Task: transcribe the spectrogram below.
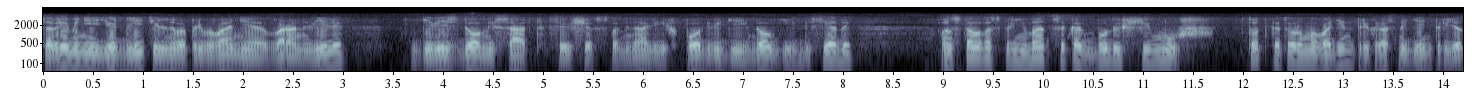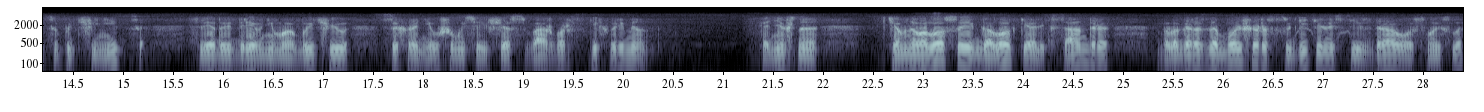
Со времени ее длительного пребывания в Воронвилле, где весь дом и сад все еще вспоминали их подвиги и долгие беседы, он стал восприниматься как будущий муж, тот, которому в один прекрасный день придется подчиниться — следует древнему обычаю, сохранившемуся еще с варварских времен. Конечно, в темноволосой головке Александра было гораздо больше рассудительности и здравого смысла,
